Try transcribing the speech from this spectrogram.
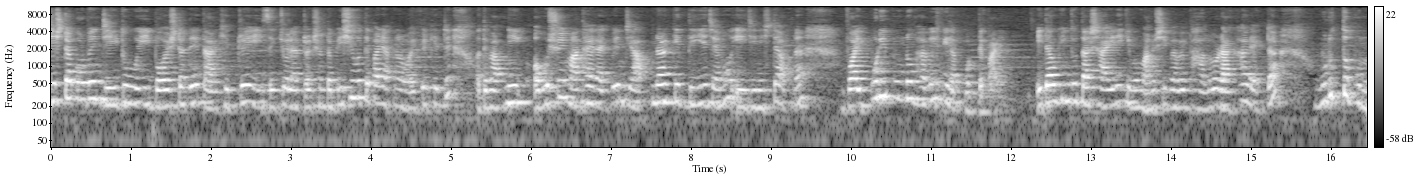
চেষ্টা করবেন যেহেতু এই বয়সটাতে তার ক্ষেত্রে এই সেক্সুয়াল অ্যাট্রাকশনটা বেশি হতে পারে আপনার ওয়াইফের ক্ষেত্রে, অতএব আপনি অবশ্যই মাথায় রাখবেন যে আপনাকে দিয়ে যেন এই জিনিসটা আপনার ওয়াইফ পরিপূর্ণভাবে ফিল আপ করতে পারে। এটাও কিন্তু তার শারীরিক এবং মানসিকভাবে ভালো রাখার একটা গুরুত্বপূর্ণ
